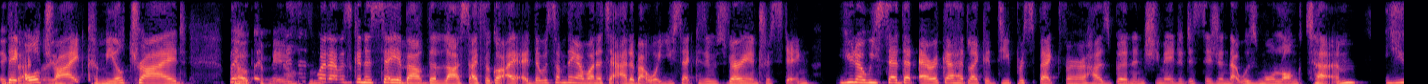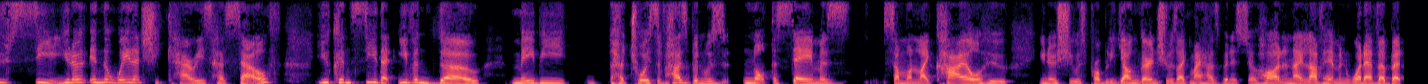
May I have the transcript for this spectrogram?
Exactly. They all tried. Camille tried. But, oh, Camille. this is what I was going to say about the lust. I forgot. I, there was something I wanted to add about what you said because it was very interesting. You know, we said that Erica had like a deep respect for her husband and she made a decision that was more long term. You see, you know, in the way that she carries herself, you can see that even though maybe her choice of husband was not the same as someone like Kyle, who, you know, she was probably younger and she was like, my husband is so hot and I love him and whatever. But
